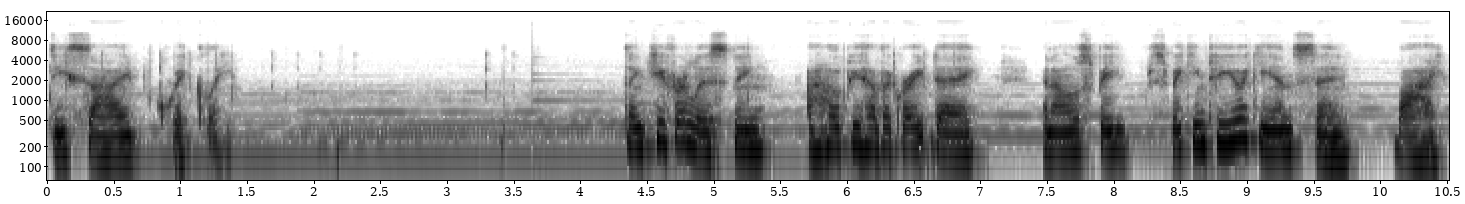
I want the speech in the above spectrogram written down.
Decide quickly. Thank you for listening. I hope you have a great day, and I will be speaking to you again soon. Bye.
